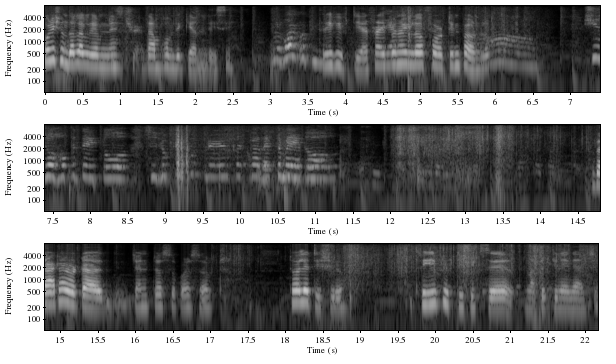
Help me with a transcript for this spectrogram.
করি সুন্দর লাগল এমনি দাম কম দিকে আনি লইছি. থ্রি ফিফটি আর ফ্রাই প্যান হইল fourteen pound look. She's a hot potato. She's looking for flavors like a tomato. আঠারোটা জেন্টো super soft toilet tissue three fifty সিক্সে না ফিফটি নাইনে আনছি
